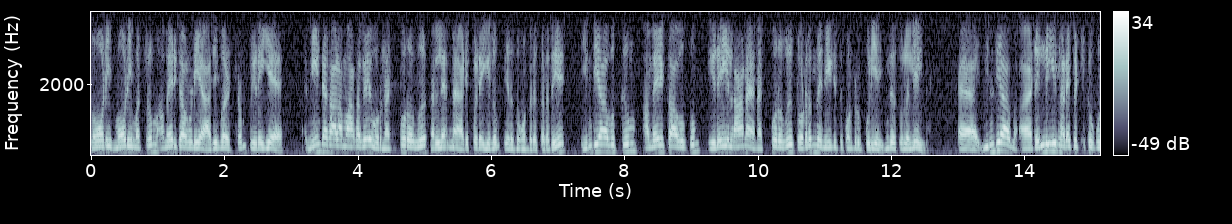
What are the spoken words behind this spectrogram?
மோடி மோடி மற்றும் அமெரிக்காவுடைய அதிபர் ட்ரம்ப் இடையே நீண்ட காலமாகவே ஒரு நட்புறவு நல்லெண்ண அடிப்படையிலும் இருந்து கொண்டிருக்கிறது. இந்தியாவுக்கும் அமெரிக்காவுக்கும் இடையிலான நட்புறவு தொடர்ந்து நீடித்துக் கொண்டிருக்கக்கூடிய இந்த சூழலில் அஹ், இந்தியா அஹ், டெல்லியில் நடைபெற்றிருக்கக்கூடிய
